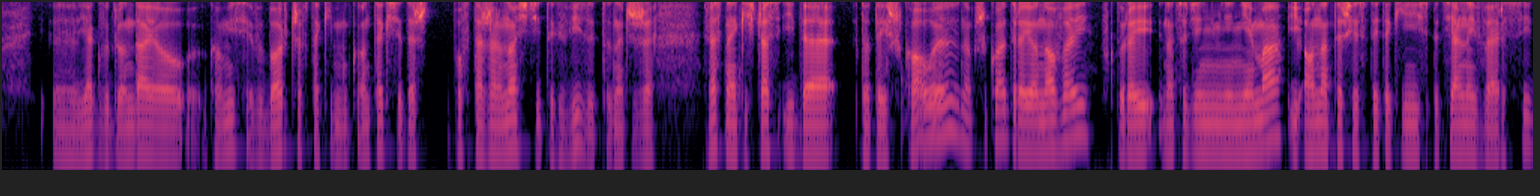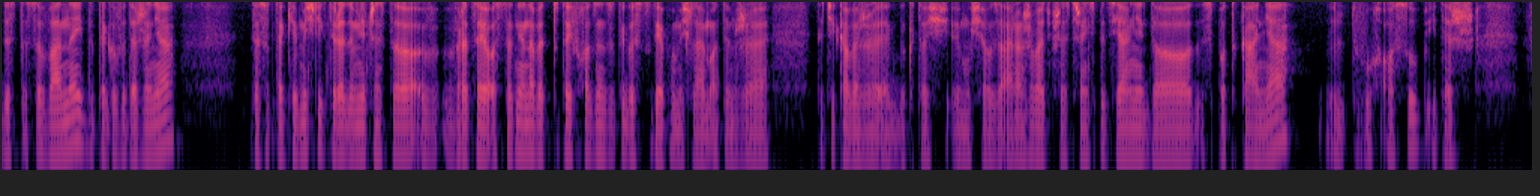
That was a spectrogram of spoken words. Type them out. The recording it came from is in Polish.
jak wyglądają komisje wyborcze w takim kontekście też powtarzalności tych wizyt. To znaczy, że raz na jakiś czas idę do tej szkoły, na przykład rejonowej, w której na co dzień mnie nie ma, i ona też jest w tej takiej specjalnej wersji dostosowanej do tego wydarzenia. To są takie myśli, które do mnie często wracają ostatnio. Nawet tutaj wchodząc do tego studia, pomyślałem o tym, że to ciekawe, że jakby ktoś musiał zaaranżować przestrzeń specjalnie do spotkania dwóch osób i też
